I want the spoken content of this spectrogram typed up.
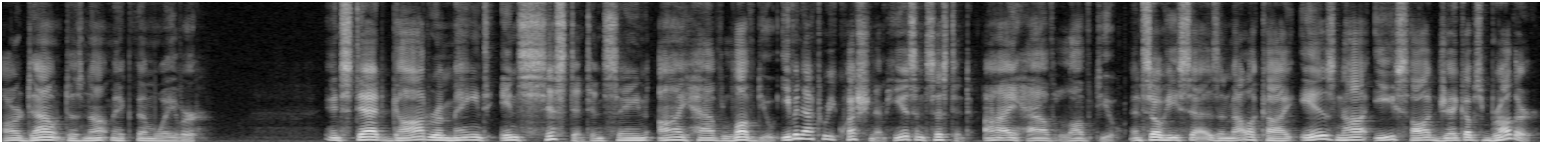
Our doubt does not make them waver. Instead, God remains insistent in saying, I have loved you. Even after we question him, he is insistent, I have loved you. And so he says in Malachi, Is not Esau Jacob's brother?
